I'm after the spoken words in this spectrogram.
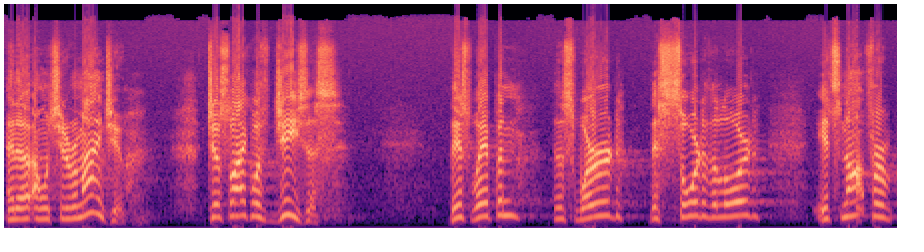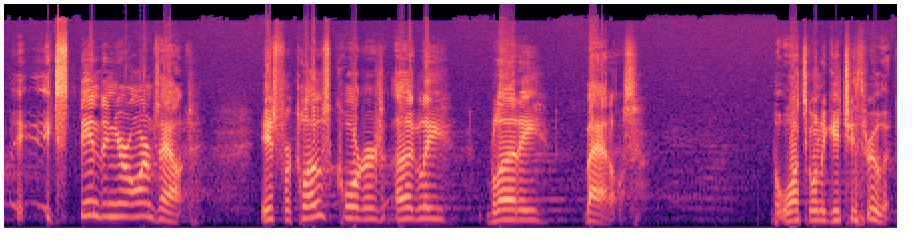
And uh, I want you to remind you, just like with Jesus, this weapon, this word, this sword of the Lord, it's not for extending your arms out. It's for close quarters, ugly, bloody battles. But what's going to get you through it?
